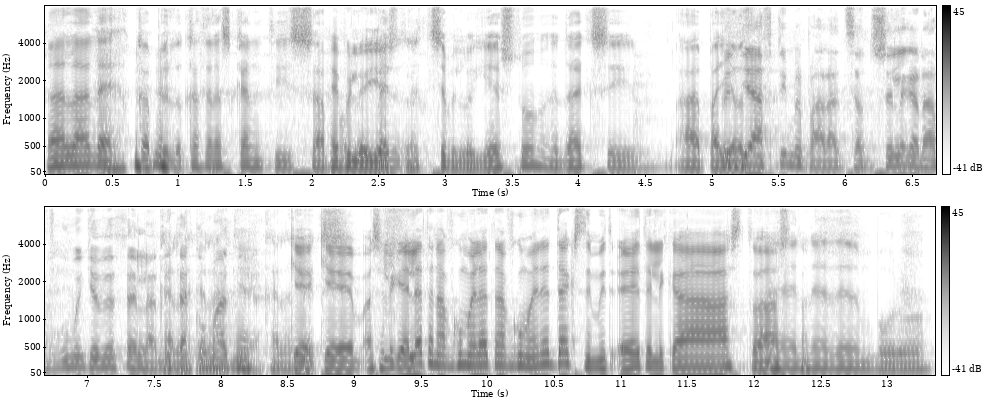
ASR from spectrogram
Αλλά ναι, κάποιο- καθένας κάνει τις, απο- Επιλογές παίρνει του. τις επιλογές του. Εντάξει, α, παλιό... Παιδιά, αυτοί με παράτησαν. Τους έλεγα να βγούμε και δεν θέλανε. Καλά, τα καλά. κομμάτια. Ναι, καλά, Και, εντάξει. και μας έλεγε, ελάτε να βγούμε, ελάτε να βγούμε. Ναι, εντάξει, Δημήτρη. Ε, τελικά, άστο, Ε, άστο. ναι, δεν μπορώ.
